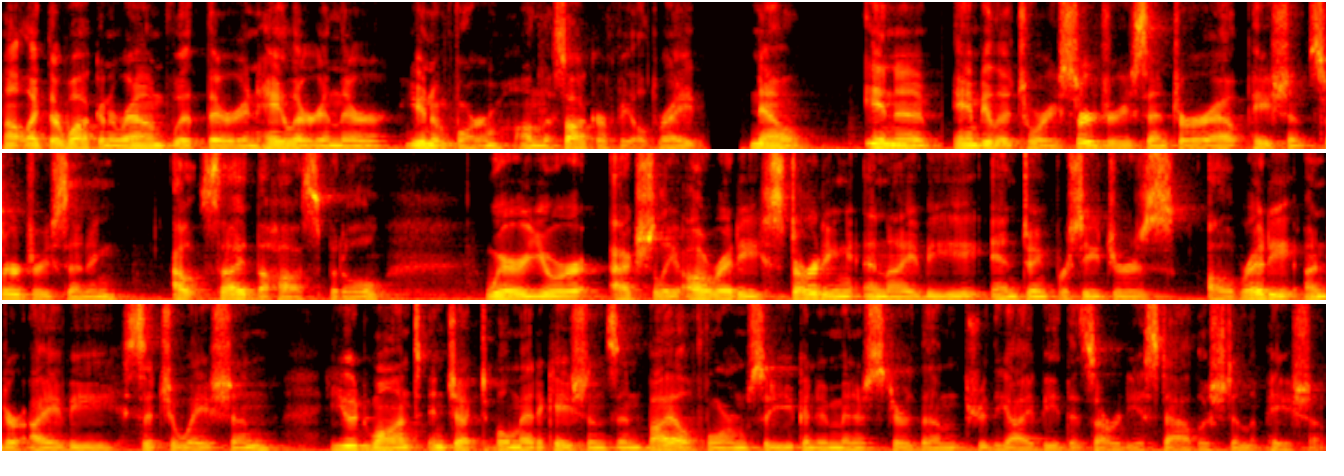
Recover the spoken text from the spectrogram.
not like they're walking around with their inhaler in their uniform on the soccer field, right? Now, in an ambulatory surgery center or outpatient surgery setting outside the hospital, where you're actually already starting an IV and doing procedures already under IV situation, you'd want injectable medications in vial form so you can administer them through the IV that's already established in the patient.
